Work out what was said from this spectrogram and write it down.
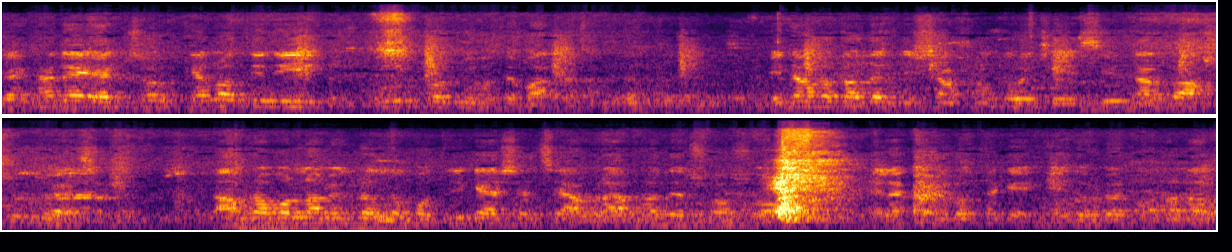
সেখানে একজন কেন তিনি ভুল কর্মী হতে পারবেন এটা আমরা তাদের দৃষ্টান্তন করে চেয়েছি তারপর আশ্চর্য হয়েছে। আমরা বললাম, এগুলো তো পত্রিকায় এসেছে, আমরা আপনাদের স্ব এলাকাগুলো থেকে এই ধরনের ঘটনার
